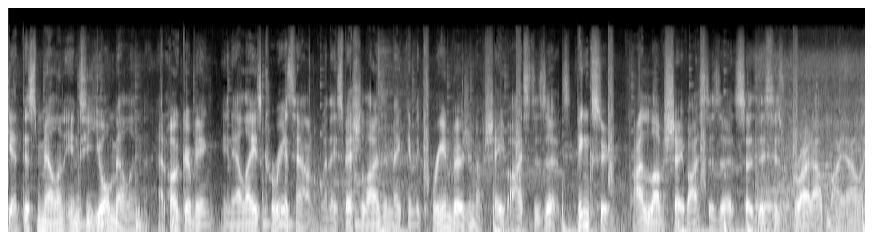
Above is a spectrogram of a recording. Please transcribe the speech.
Get this melon into your melon at Oakobing in LA's Koreatown, where they specialize in making the Korean version of shave ice desserts. Bingsu. I love shave ice desserts, so this is right up my alley.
